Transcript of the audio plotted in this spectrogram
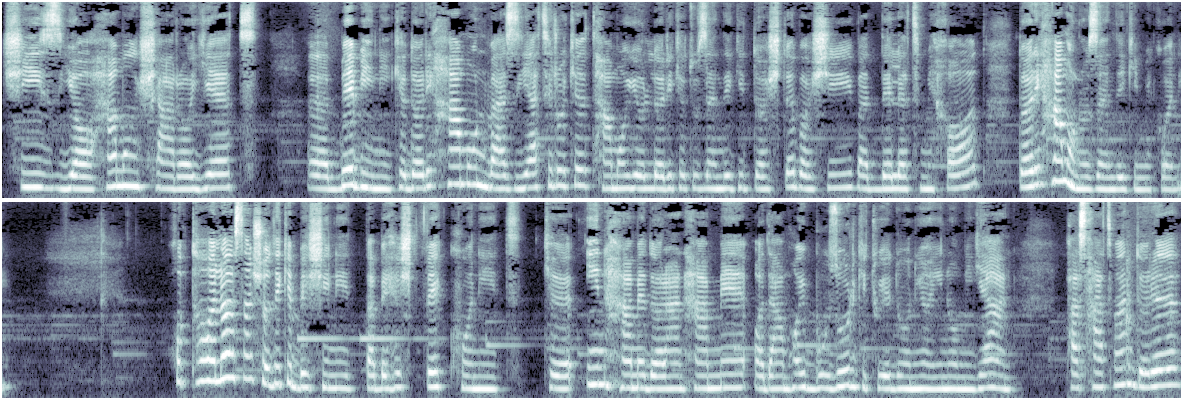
چیز یا همون شرایط ببینی که داری همون وضعیتی رو که تمایل داری که تو زندگی داشته باشی و دلت می‌خواد داری همون رو زندگی می‌کنی. خب تا حالا اصلا شده که بشینید و بهش فکر کنید که این همه دارن همه آدم های بزرگی توی دنیا اینو میگن. پس حتما داره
